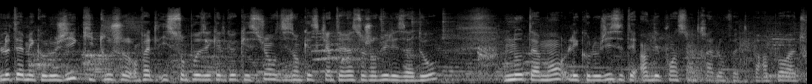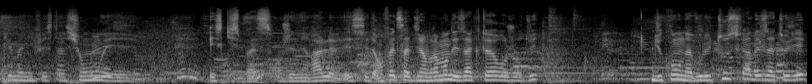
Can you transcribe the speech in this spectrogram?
le thème écologique qui touche, en fait, ils se sont posé quelques questions en se disant qu'est-ce qui intéresse aujourd'hui les ados. Notamment, l'écologie, c'était un des points centraux, en fait, par rapport à toutes les manifestations et, ce qui se passe en général. Et c'est, en fait, ça devient vraiment des acteurs aujourd'hui. Du coup, on a voulu tous faire des ateliers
